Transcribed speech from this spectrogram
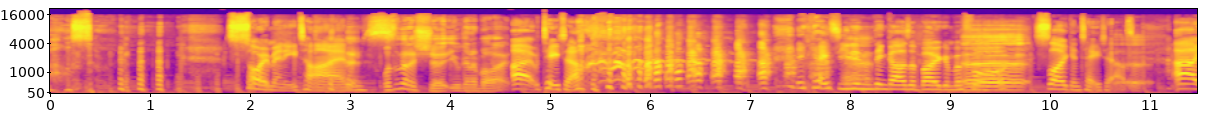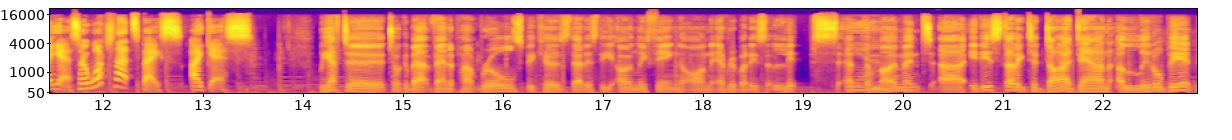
Oh, so, so many times. Wasn't that a shirt you were going to buy? Uh, tea towel. In case you didn't think I was a bogan before, Uh, slogan tea towels. Uh, yeah, so watch that space, I guess. We have to talk about Vanderpump Rules because that is the only thing on everybody's lips at Yeah. the moment. Uh, it is starting to die down a little bit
